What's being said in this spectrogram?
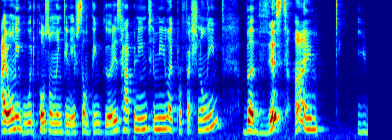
I only would post on LinkedIn if something good is happening to me, like professionally. But this time, you,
